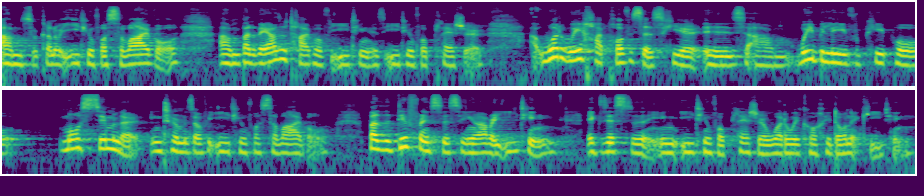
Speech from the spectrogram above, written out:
um, so kind of eating for survival. Um, but the other type of eating is eating for pleasure. Uh, what we hypothesize here is um, we believe people more similar in terms of eating for survival. But the differences in our eating exist in eating for pleasure, what we call hedonic eating.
